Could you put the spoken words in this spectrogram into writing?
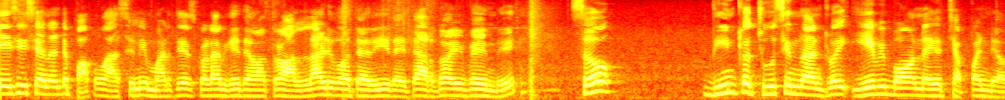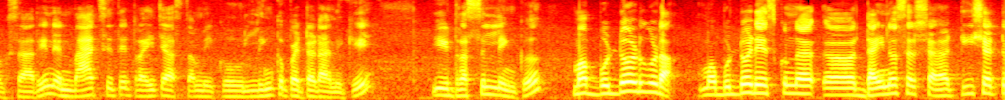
వేసేసానంటే పాపం అసలు మడత వేసుకోవడానికి అయితే మాత్రం అల్లాడిపోతుంది. ఇదైతే అర్థమైపోయింది. సో దీంట్లో చూసిన దాంట్లో ఏవి బాగున్నాయో చెప్పండి ఒకసారి. నేను మ్యాక్స్ అయితే ట్రై చేస్తాను మీకు లింక్ పెట్టడానికి. ఈ డ్రెస్సుల లింక్. మా బుడ్డోడు కూడా మా బుడ్డోడు వేసుకున్న డైనోసర్ టీ షర్ట్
